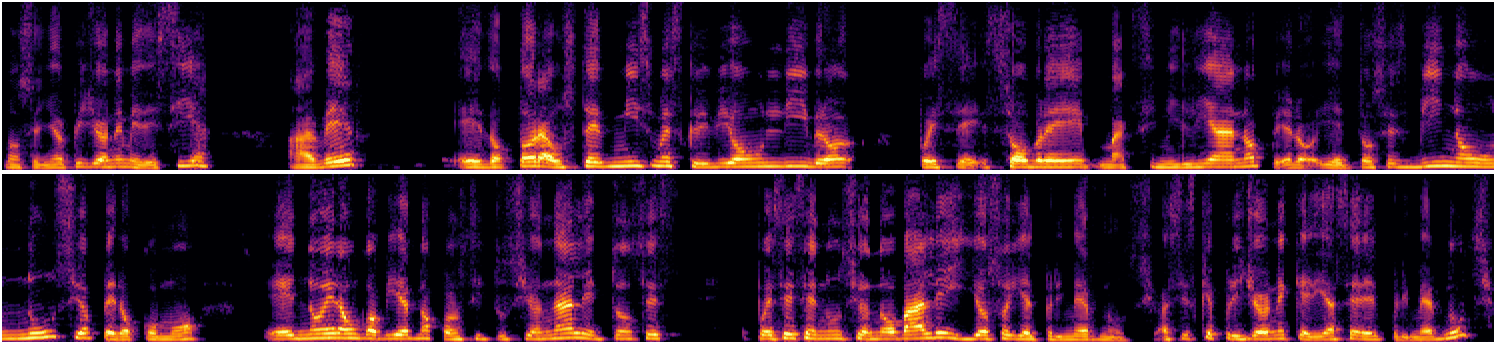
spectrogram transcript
Monseñor Prigione, me decía, a ver, eh, doctora, usted mismo escribió un libro pues eh, sobre Maximiliano, pero y entonces vino un nuncio, pero como eh, no era un gobierno constitucional, entonces pues ese nuncio no vale y yo soy el primer nuncio. Así es que Prigione quería ser el primer nuncio.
